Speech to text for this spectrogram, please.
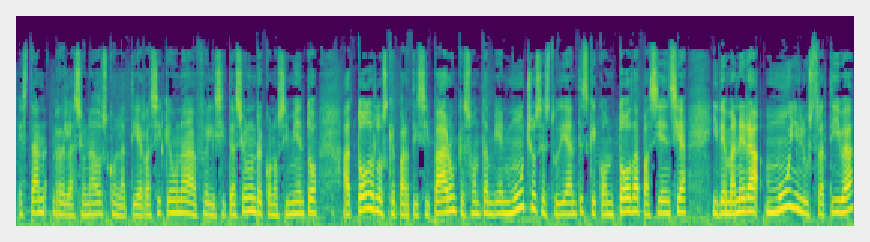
están relacionados con la Tierra. Así que una felicitación, un reconocimiento a todos los que participaron, que son también muchos estudiantes que con toda paciencia y de manera muy ilustrativa,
